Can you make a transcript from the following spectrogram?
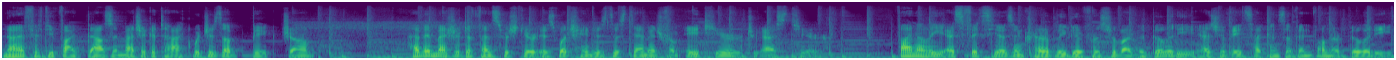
Now I have 55,000 magic attack, which is a big jump. Having magic defense switchgear is what changes this damage from A tier to S tier. Finally, Asphyxia is incredibly good for survivability as you have 8 seconds of invulnerability.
